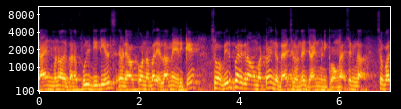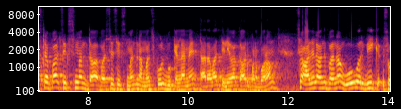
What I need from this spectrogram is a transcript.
ஜாயின் பண்ணும் அதுக்கான ஃபுல் டீட்டெயில்ஸ் என்னுடைய அக்கௌண்ட் நம்பர் எல்லாமே இருக்குது ஸோ விருப்பம் இருக்கிறவங்க மட்டும் இந்த பேட்ச்சில் வந்து ஜாயின் பண்ணிக்கோங்க சரிங்களா? So first of all six மந்த்தா ஃபஸ்ட்டு சிக்ஸ் மந்த் நம்ம ஸ்கூல் புக் எல்லாமே தரவாக தெளிவாக கவர் பண்ண போகிறோம் ஸோ அதில் வந்து பார்த்தோன்னா ஒவ்வொரு வீக் ஸோ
